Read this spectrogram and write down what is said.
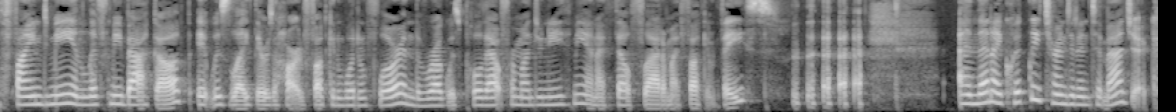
find me and lift me back up. It was like there was a hard fucking wooden floor and the rug was pulled out from underneath me and I fell flat on my fucking face. And then I quickly turned it into magic.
